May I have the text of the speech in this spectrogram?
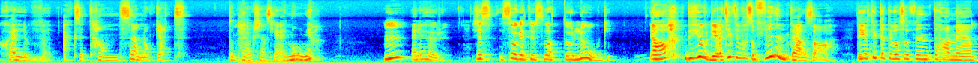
självacceptansen och att de högkänsliga är många. Mm. Eller hur? Jag såg att du satt och log. Ja, det gjorde jag. Jag tyckte det var så fint det han sa. Jag tyckte att det var så fint det här med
